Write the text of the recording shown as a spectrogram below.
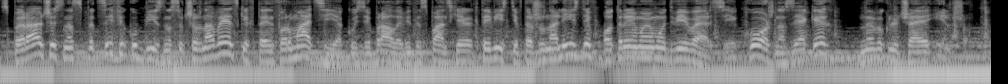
Спираючись на специфіку бізнесу Черновецьких та інформації, яку зібрали від іспанських активістів та журналістів, отримуємо дві версії, кожна з яких не виключає іншу.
